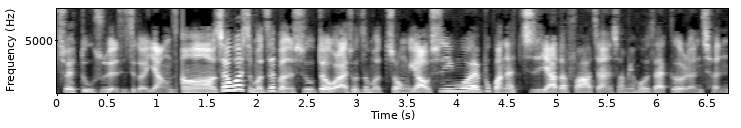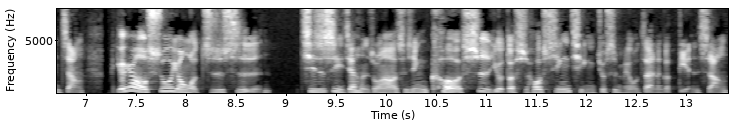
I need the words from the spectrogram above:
所以读书也是这个样子。嗯，所以为什么这本书对我来说这么重要？是因为不管在职涯的发展上面，或者在个人成长，拥有书，拥有知识。其实是一件很重要的事情，可是有的时候心情就是没有在那个点上。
